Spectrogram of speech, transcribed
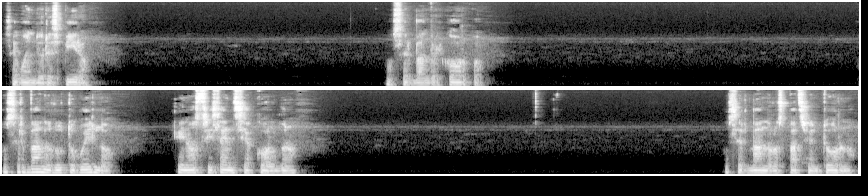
seguendo il respiro, osservando il corpo, osservando tutto quello che i nostri sensi accolgono. osservando lo spazio intorno,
